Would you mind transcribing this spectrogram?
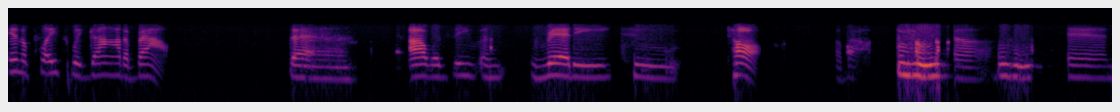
in a place with God about that yeah. I was even ready to talk about. Mm-hmm. Uh, mm-hmm. And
